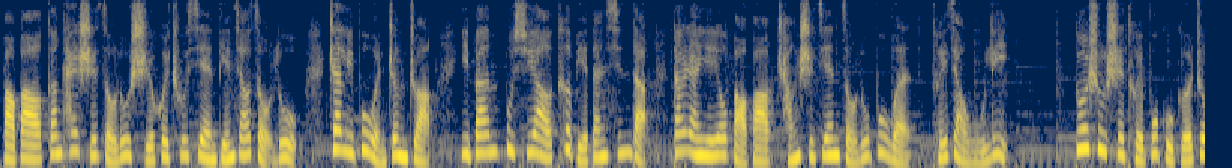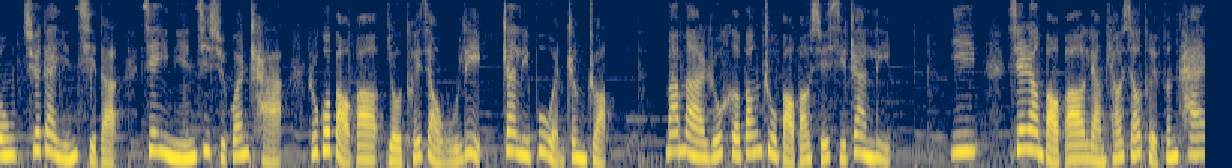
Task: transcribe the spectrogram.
宝宝刚开始走路时会出现踮脚走路、站立不稳症状，一般不需要特别担心的。当然，也有宝宝长时间走路不稳、腿脚无力，多数是腿部骨骼中缺钙引起的。建议您继续观察。如果宝宝有腿脚无力、站立不稳症状，妈妈如何帮助宝宝学习站立？一，先让宝宝两条小腿分开。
